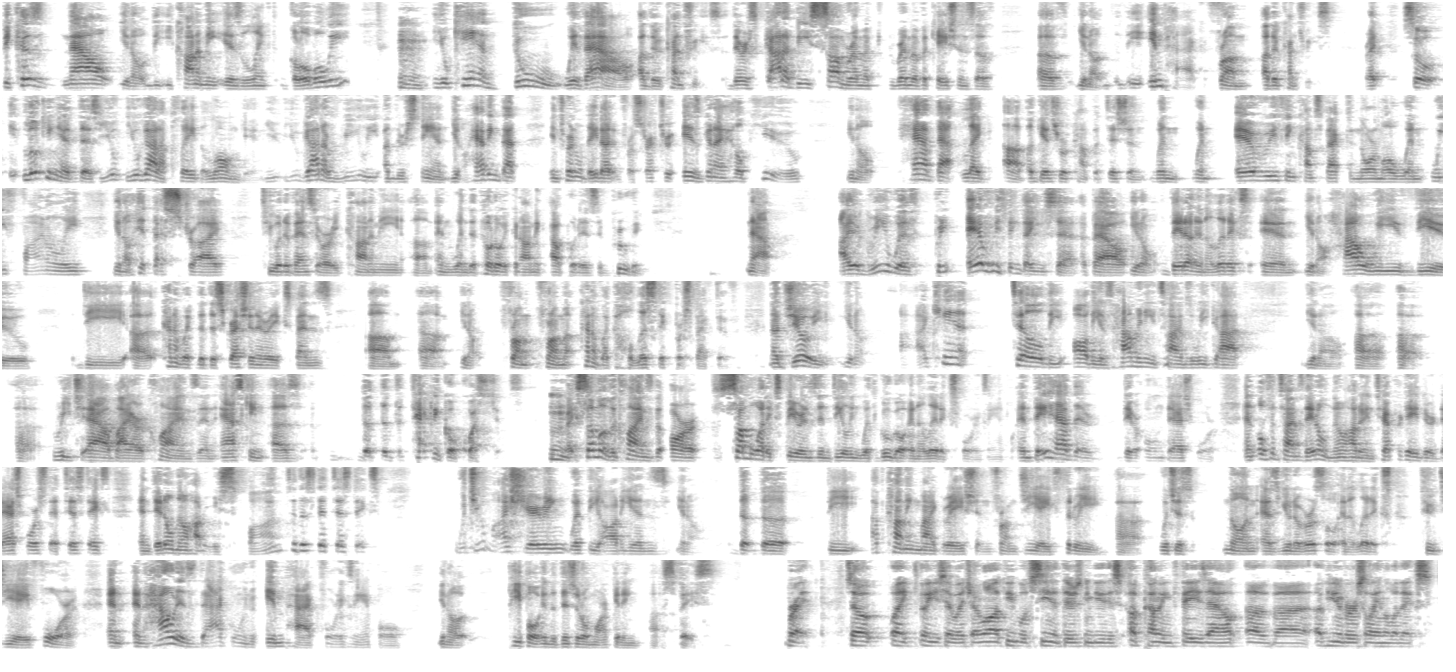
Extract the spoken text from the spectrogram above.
because now you know the economy is linked globally, Mhm. you can't do without other countries. There's got to be some ramifications of of you know the impact from other countries, right? So looking at this, you you got to play the long game. You you got to really understand. You know, having that internal data infrastructure is going to help you, you know, have that leg up against your competition when when everything comes back to normal. When we finally, you know, hit that stride to advance our economy, um, and when the total economic output is improving. Now, I agree with pretty everything that you said about you know data analytics and you know how we view the uh, kind of like the discretionary expense, um, um, you know, from from a, kind of like a holistic perspective. Now, Joey, you know, I- can't tell the audience how many times we got, you know, uh, uh, uh, reached out by our clients and asking us the, the, the technical questions. Mm. Right. Some of the clients that are somewhat experienced in dealing with Google Analytics, for example, and they have their their own dashboard. And oftentimes they don't know how to interpret their dashboard statistics and they don't know how to respond to the statistics. Would you mind sharing with the audience, you know, the the the upcoming migration from GA3, uh, which is known as Universal Analytics, to GA4, and and how is that going to impact, for example, you know, people in the digital marketing uh, space? Right. So, like, like you said, which a lot of people have seen that there's going to be this upcoming phase out of uh, of Universal Analytics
